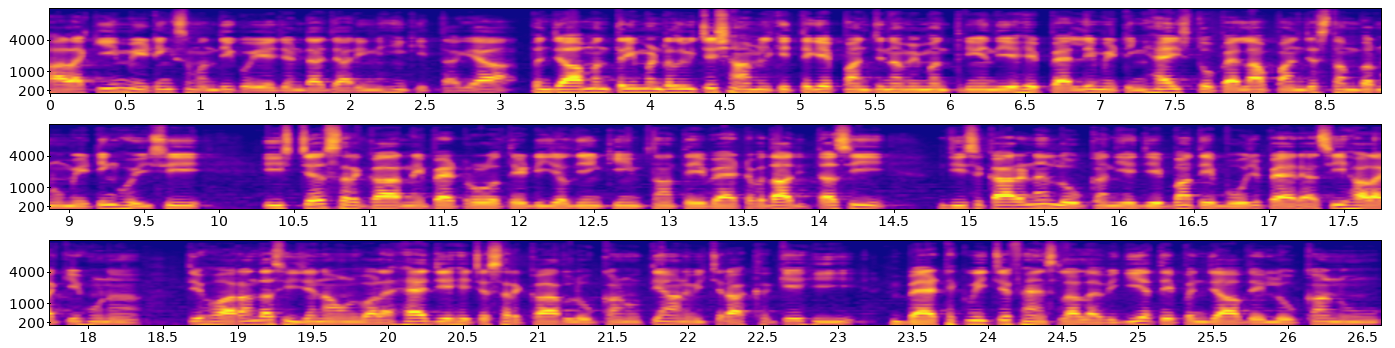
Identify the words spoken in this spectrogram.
ਹਾਲਾਂਕਿ ਮੀਟਿੰਗ ਸੰਬੰਧੀ ਕੋਈ ਏਜੰਡਾ ਜਾਰੀ ਨਹੀਂ ਕੀਤਾ ਗਿਆ। ਪੰਜਾਬ ਮੰਤਰੀ ਮੰਡਲ ਵਿੱਚ ਸ਼ਾਮਿਲ ਕੀਤੇ ਗਏ ਪੰਜ ਨਵੇਂ ਮੰਤਰੀਆਂ ਦੀ ਇਹ ਪਹਿਲੀ ਮੀਟਿੰਗ ਹੈ। ਇਸ ਤੋਂ ਪਹਿਲਾਂ 5 ਸਤੰਬਰ ਨੂੰ ਮੀਟਿੰਗ ਹੋਈ ਸੀ। ਇਸ 'ਚ ਸਰਕਾਰ ਨੇ ਪੈਟਰੋਲ ਅਤੇ ਡੀਜ਼ਲ ਦੀਆਂ ਕੀਮਤਾਂ ਤੇ ਵੈਟ ਵਧਾ ਦਿੱਤਾ ਸੀ, ਜਿਸ ਕਾਰਨ ਲੋਕਾਂ ਦੀਆਂ ਜੇਬਾਂ ਤੇ ਬੋਝ ਪੈ ਰਿਹਾ ਸੀ। ਹਾਲਾਂਕਿ ਹੁਣ ਤਿਉਹਾਰਾਂ ਦਾ ਸੀਜ਼ਨ ਆਉਣ ਵਾਲਾ ਹੈ, ਜਿਹੇ 'ਚ ਸਰਕਾਰ ਲੋਕਾਂ ਨੂੰ ਧਿਆਨ ਵਿੱਚ ਰੱਖ ਕੇ ਹੀ ਬੈਠਕ ਵਿੱਚ ਫੈਸਲਾ ਲਵੇਗੀ ਅਤੇ ਪੰਜਾਬ ਦੇ ਲੋਕਾਂ ਨੂੰ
